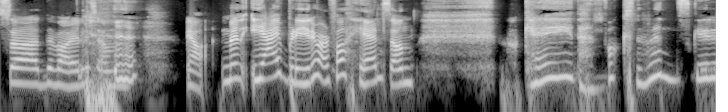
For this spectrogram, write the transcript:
Så det var jo liksom Ja. Men jeg blir i hvert fall helt sånn Ok, det er voksne mennesker.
